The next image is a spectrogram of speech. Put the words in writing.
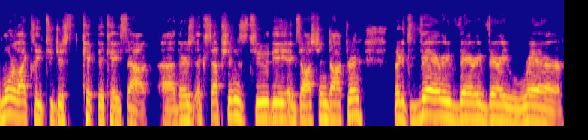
more likely to just kick the case out. Uh, there's exceptions to the exhaustion doctrine, but it's very, very, very rare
